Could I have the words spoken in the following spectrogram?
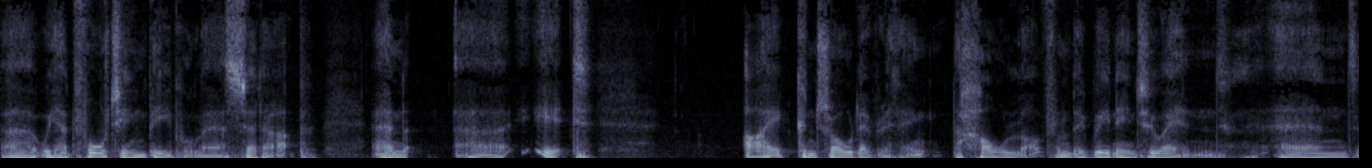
uh, we had 14 people there set up, and uh, it I controlled everything, the whole lot from beginning to end, and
